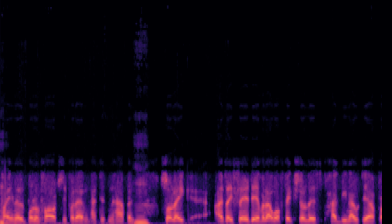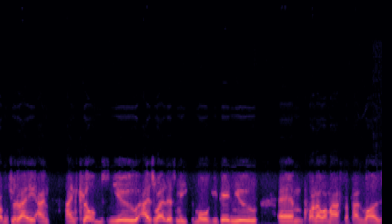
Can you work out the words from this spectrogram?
final. But unfortunately for them, that didn't happen. So, like as I say, David, our fixture list had been out there from July, and and clubs knew as well as Meath Camogie, they knew um, what our master plan was.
